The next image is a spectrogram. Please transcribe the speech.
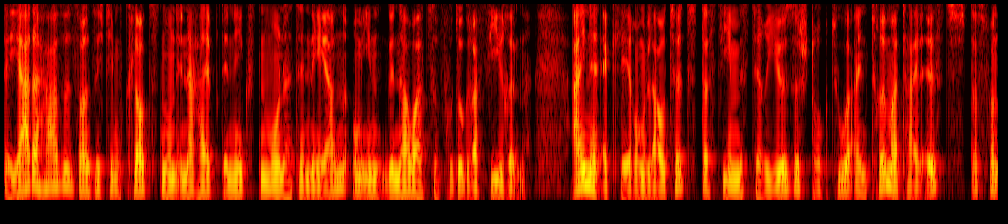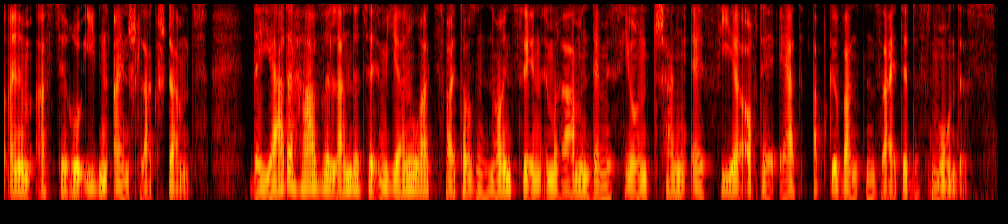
Der Jadehase soll sich dem Klotz nun innerhalb der nächsten Monate nähern, um ihn genauer zu fotografieren. Eine Erklärung lautet, dass die mysteriöse Struktur ein Trümmerteil ist, das von einem Asteroideneinschlag stammt. Der Jadehase landete im Januar 2019 im Rahmen der Mission Chang'e 4 auf der erdabgewandten Seite des Mondes.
